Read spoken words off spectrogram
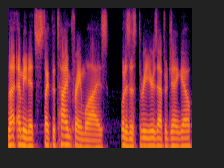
I mean, it's like the time frame wise. What is this? Three years after Django.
